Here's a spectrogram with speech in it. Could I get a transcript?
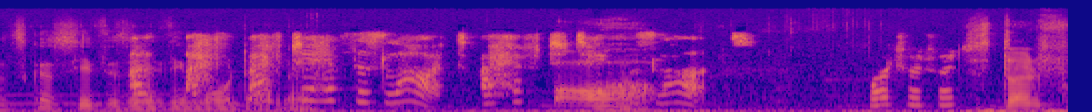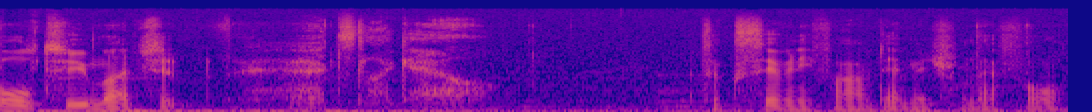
Let's go see if there's I, anything I, more I down have to have this lot. I have to take this oh. lot. light. What, what, what? Just don't fall too much, it hurts like hell. Took 75 damage from that fall.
